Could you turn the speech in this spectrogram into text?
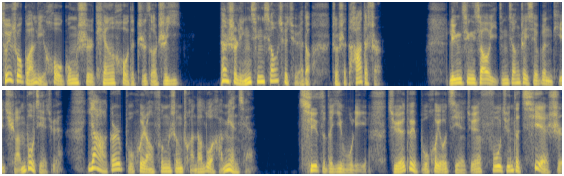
虽说管理后宫是天后的职责之一，但是林青霄却觉得这是他的事儿。林青霄已经将这些问题全部解决，压根儿不会让风声传到洛寒面前。妻子的义务里绝对不会有解决夫君的妾室、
